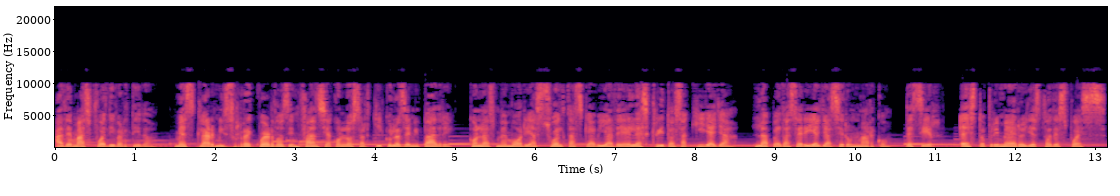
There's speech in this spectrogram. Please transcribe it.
Además fue divertido, mezclar mis recuerdos de infancia con los artículos de mi padre, con las memorias sueltas que había de él escritas aquí y allá, la pedacería y hacer un marco. Decir, esto primero y esto después.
